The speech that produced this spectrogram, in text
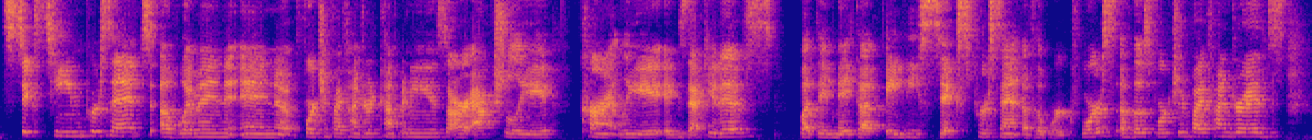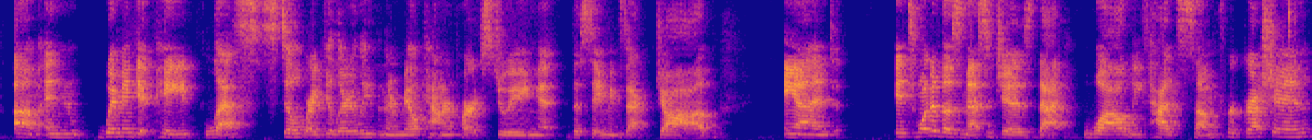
16% of women in Fortune 500 companies are actually currently executives, but they make up 86% of the workforce of those Fortune 500s. Um, and women get paid less still regularly than their male counterparts doing the same exact job. And it's one of those messages that while we've had some progression,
